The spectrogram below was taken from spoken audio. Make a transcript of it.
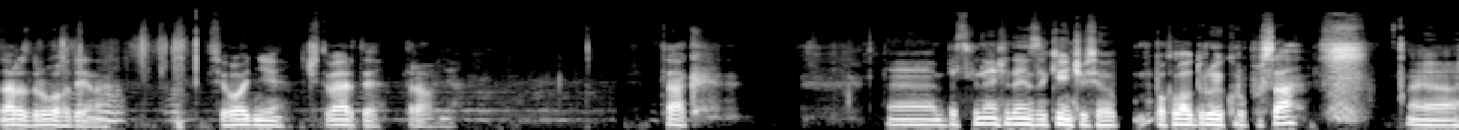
Зараз друга година. Сьогодні 4 травня. Так. Е, безкінечний день закінчився. Поклав другий корпуса. Е,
